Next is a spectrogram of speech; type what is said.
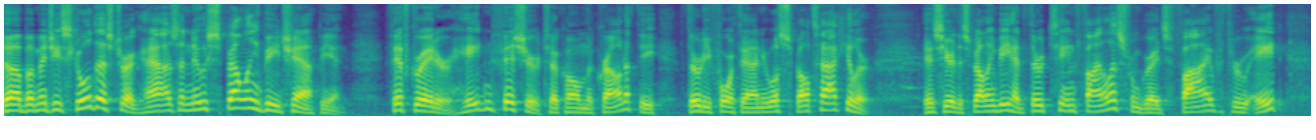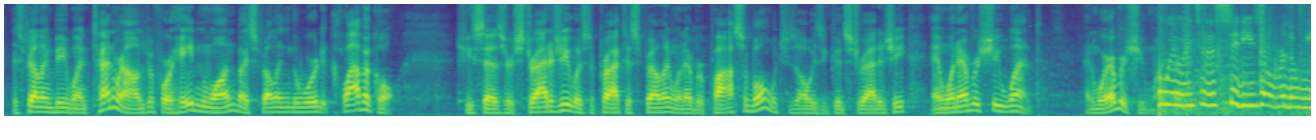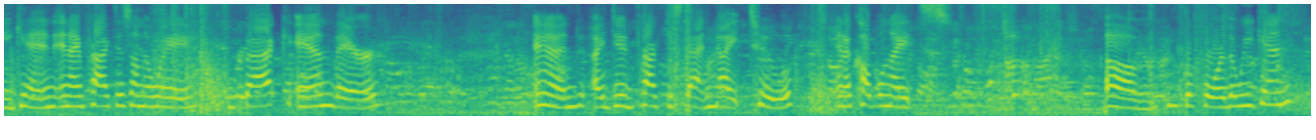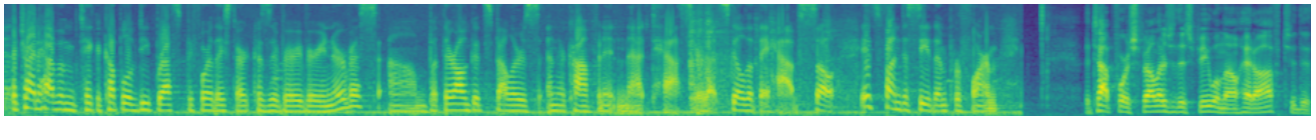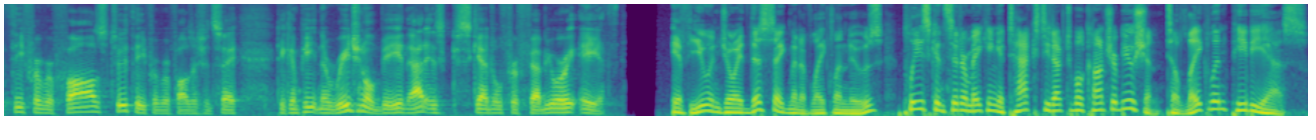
The Bemidji School District has a new spelling bee champion. Fifth grader Hayden Fisher took home the crown at the 34th annual Spelltacular. This year, the spelling bee had 13 finalists from grades 5 through 8. The spelling bee went 10 rounds before Hayden won by spelling the word clavicle. She says her strategy was to practice spelling whenever possible, which is always a good strategy, and whenever she went and wherever she went. We went to the cities over the weekend and I practiced on the way back and there. And I did practice that night too, and a couple nights um, before the weekend. I try to have them take a couple of deep breaths before they start because they're very, very nervous, um, but they're all good spellers and they're confident in that task or that skill that they have. So it's fun to see them perform. The top four spellers of this bee will now head off to the Thief River Falls, to Thief River Falls, I should say, to compete in the regional bee. That is scheduled for February 8th. If you enjoyed this segment of Lakeland News, please consider making a tax-deductible contribution to Lakeland PBS.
